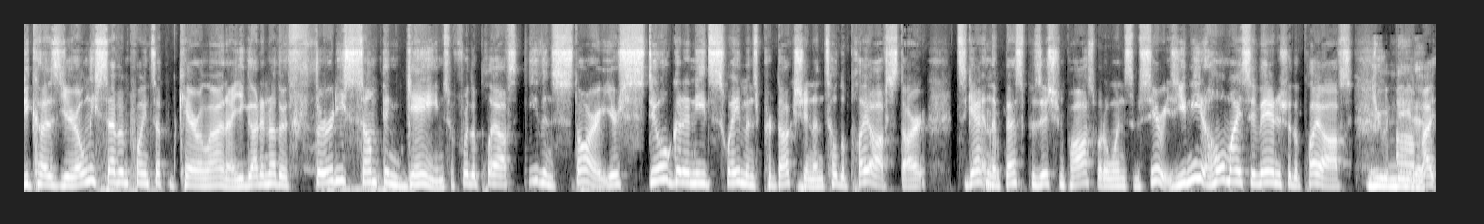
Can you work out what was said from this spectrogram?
Because you're only seven points up of Carolina. You got another 30 something games before the playoffs even start. You're still going to need Swayman's production until the playoffs start to get in the best position possible to win some series. You need home ice advantage for the playoffs. You need Um, it. I,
